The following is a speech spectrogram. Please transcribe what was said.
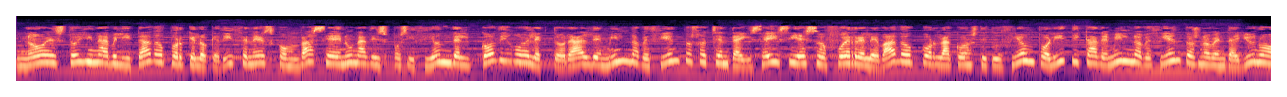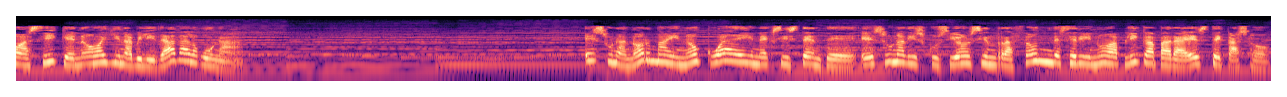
No estoy inhabilitado porque lo que dicen es con base en una disposición del Código Electoral de 1986 y eso fue relevado por la Constitución Política de 1991 así que no hay inhabilidad alguna. Es una norma inocua e inexistente, es una discusión sin razón de ser y no aplica para este caso.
